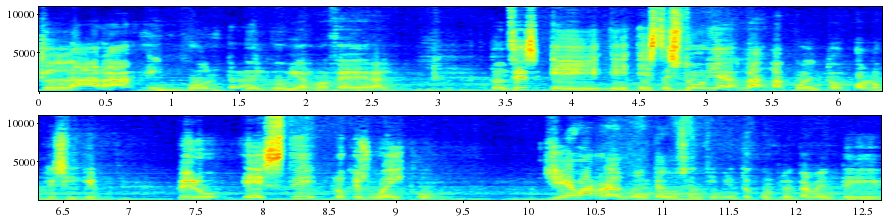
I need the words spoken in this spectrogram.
clara en contra del gobierno federal. Entonces, eh, eh, esta historia la, la cuento con lo que sigue. Pero este, lo que es Waco, lleva realmente a un sentimiento completamente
